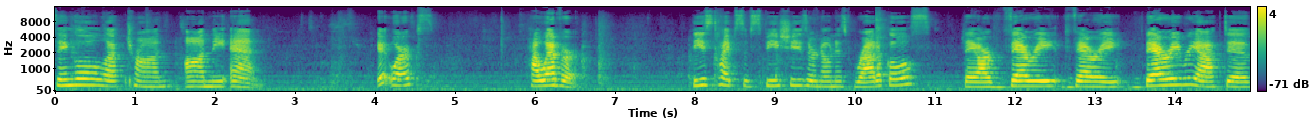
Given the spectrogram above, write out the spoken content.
single electron on the end. It works. However, these types of species are known as radicals. They are very, very, very reactive.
